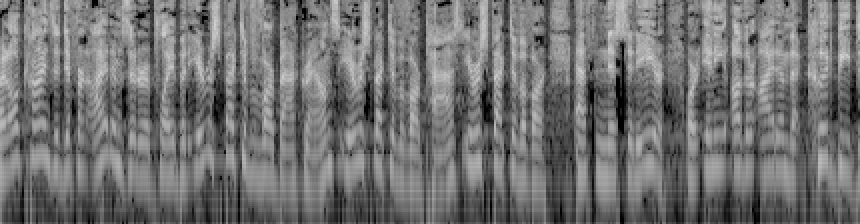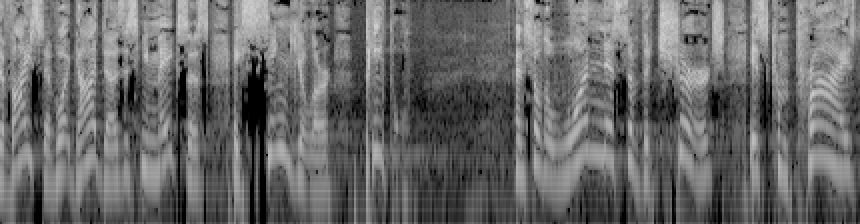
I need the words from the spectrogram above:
right, all kinds of different items that are at play, but irrespective of our backgrounds, irrespective of our past, irrespective of our ethnicity or, or any other item that could be divisive, what God does is He makes us a singular people. And so the oneness of the church is comprised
